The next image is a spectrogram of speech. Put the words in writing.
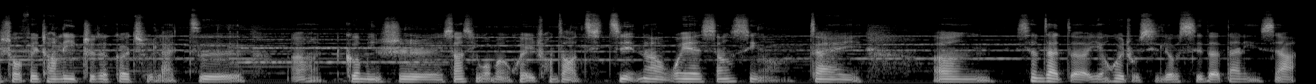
一首非常励志的歌曲，来自，呃，歌名是“相信我们会创造奇迹”。那我也相信啊，在，嗯，现在的研会主席刘希的带领下，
